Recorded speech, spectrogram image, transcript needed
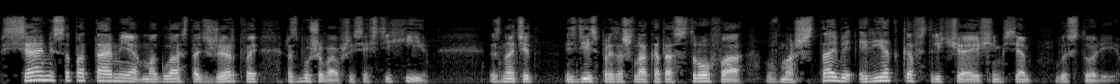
вся Месопотамия могла стать жертвой разбушевавшейся стихии. Значит, здесь произошла катастрофа в масштабе, редко встречающемся в истории.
